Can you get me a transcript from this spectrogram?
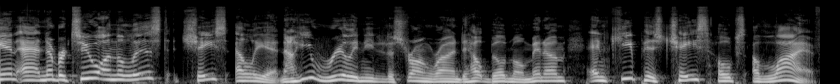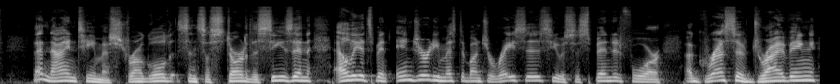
in at number two on the list, Chase Elliott. Now, he really needed a strong run to help build momentum and keep his chase hopes alive. That nine team has struggled since the start of the season. Elliott's been injured. He missed a bunch of races. He was suspended for aggressive driving.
